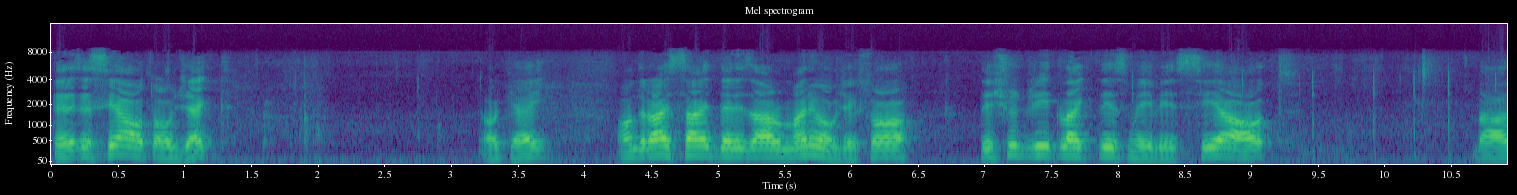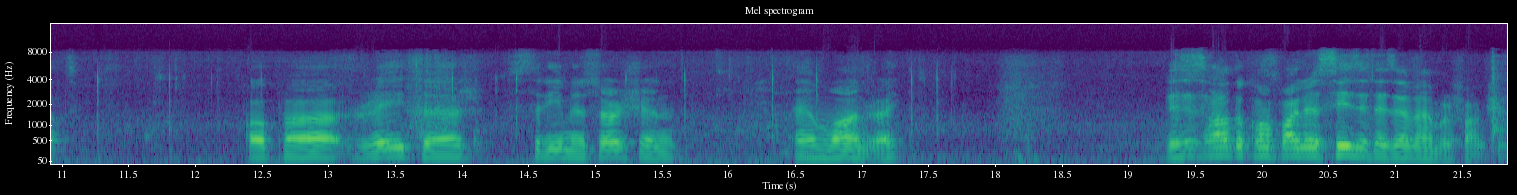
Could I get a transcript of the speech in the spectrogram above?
there is a cout object. Okay. On the right side, there is our money object. So they should read like this maybe. cout dot operator stream insertion M1, right? This is how the compiler sees it as a member function.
